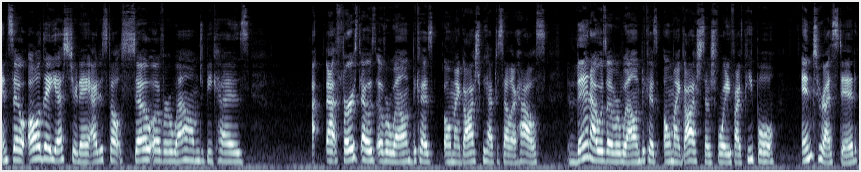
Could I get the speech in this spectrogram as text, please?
And so all day yesterday, I just felt so overwhelmed because at first I was overwhelmed because, oh my gosh, we have to sell our house. Then I was overwhelmed because, oh my gosh, there's 45 people interested.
